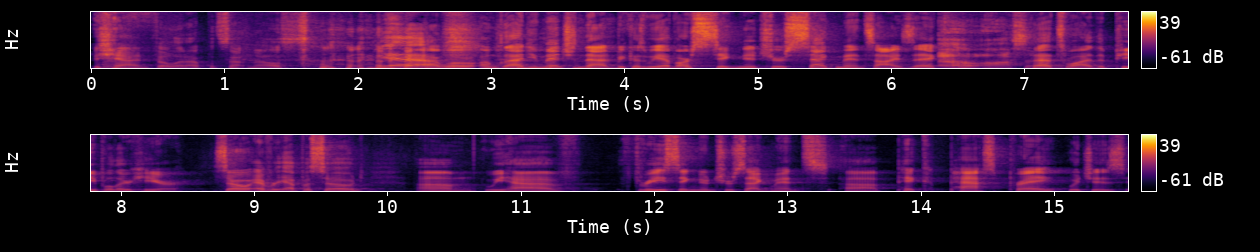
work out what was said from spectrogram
to yeah and fill it up with something else? yeah well i'm glad you mentioned that because we have our signature segments isaac oh, awesome. That's why the people are here. So every episode, um, we have three signature segments uh, Pick, Pass, Pray, which is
